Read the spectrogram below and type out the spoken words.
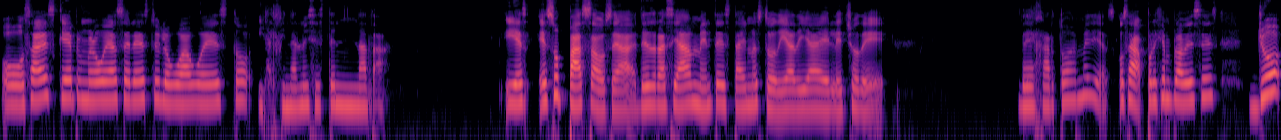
O sabes qué, primero voy a hacer esto y luego hago esto y al final no hiciste nada. Y es, eso pasa, o sea, desgraciadamente está en nuestro día a día el hecho de, de dejar todas medias. O sea, por ejemplo, a veces yo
